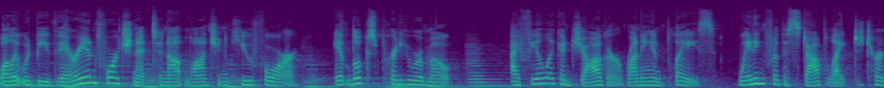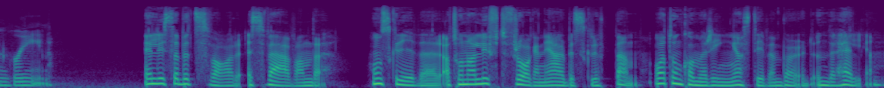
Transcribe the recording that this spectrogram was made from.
While it would be very unfortunate to not launch in Q4, it looks pretty remote. I feel like a jogger running in place, waiting for the stoplight to turn green. Elisabeths svar är svävande hon skriver att hon har lyft frågan i arbetsgruppen och att hon kommer ringa Steven Bird under helgen.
